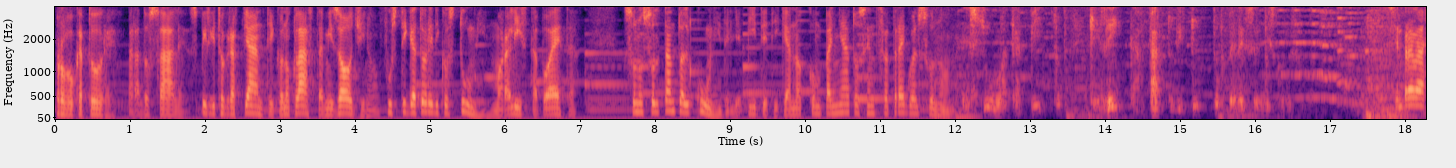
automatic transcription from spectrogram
Provocatore, paradossale, spirito graffiante, iconoclasta, misogino, fustigatore di costumi, moralista, poeta, sono soltanto alcuni degli epiteti che hanno accompagnato senza tregua il suo nome. Nessuno ha capito che Lecca ha fatto di tutto per essere misconosciuto. Sembrava,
